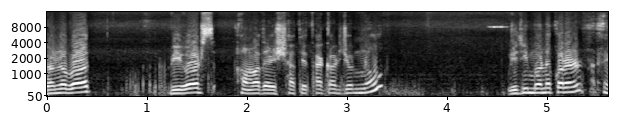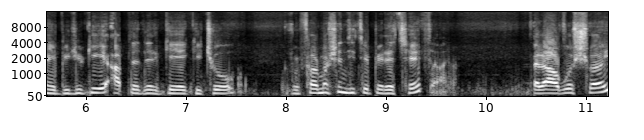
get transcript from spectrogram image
ধন্যবাদ, ভিউয়ার্স, আমাদের সাথে থাকার জন্য। যদি মনে করেন, এই ভিডিওটি আপনাদেরকে কিছু ইনফরমেশন দিতে পেরেছে, তাহলে অবশ্যই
